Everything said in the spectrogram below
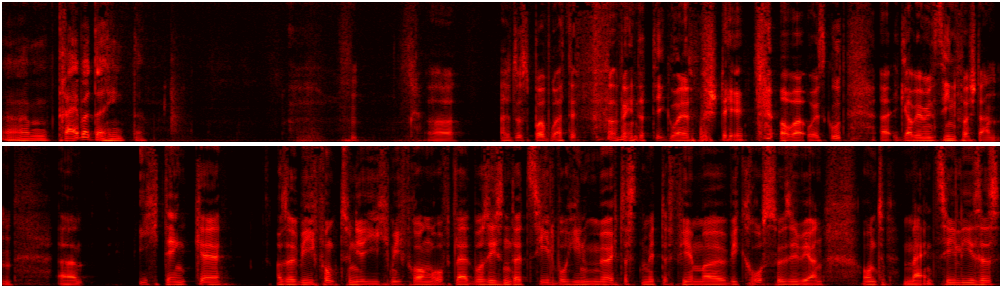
ähm, Treiber dahinter? Hm. Äh, also du hast ein paar Worte verwendet, die ich gar nicht verstehe, aber alles gut. Äh, ich glaube, ich habe den Sinn verstanden. Äh, ich denke, also wie funktioniere ich? Mich fragen oft Leute, was ist denn dein Ziel? Wohin möchtest du mit der Firma? Wie groß soll sie werden? Und mein Ziel ist es,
